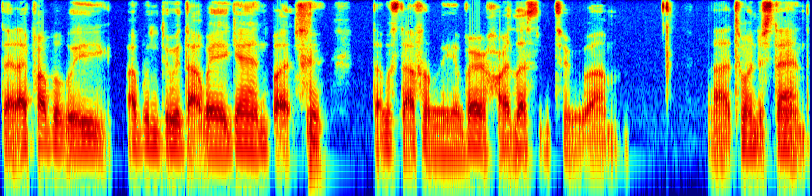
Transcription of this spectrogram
That I probably I wouldn't do it that way again, but that was definitely a very hard lesson to um, uh, to understand.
